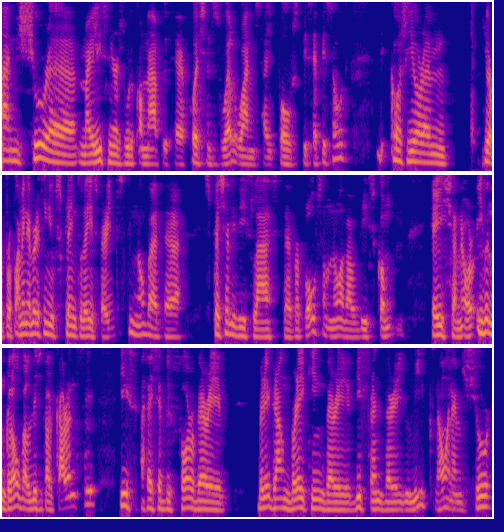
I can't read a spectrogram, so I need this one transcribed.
I'm sure uh, my listeners will come up with uh, questions as well once I post this episode, because your um, your I mean everything you explained today is very interesting, no? But uh, especially this last uh, proposal, no, about this common Asian or even global digital currency is, as I said before, very very groundbreaking, very different, very unique, no? And I'm sure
